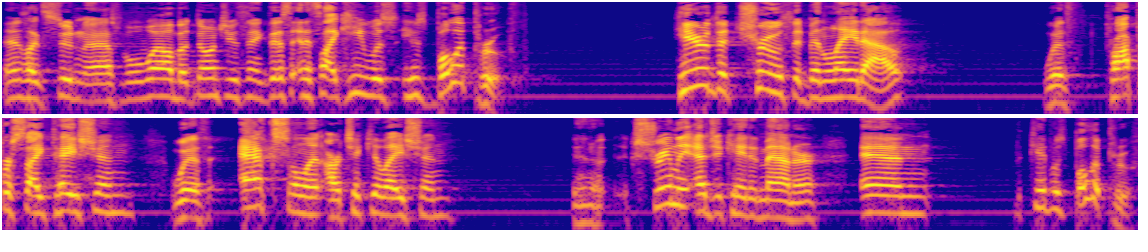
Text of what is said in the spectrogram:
And it's like the student asked, well, well, but don't you think this? And it's like he was, he was bulletproof. Here, the truth had been laid out with proper citation, with excellent articulation, in an extremely educated manner, and the kid was bulletproof.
